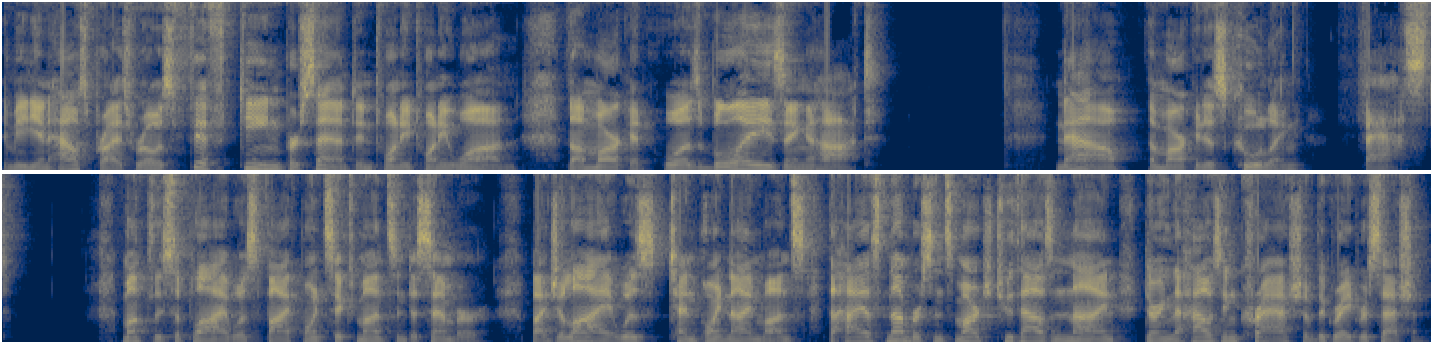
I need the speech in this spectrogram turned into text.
The median house price rose 15% in 2021. The market was blazing hot. Now the market is cooling fast. Monthly supply was 5.6 months in December. By July, it was 10.9 months, the highest number since March 2009 during the housing crash of the Great Recession.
